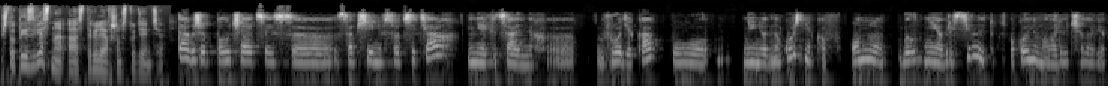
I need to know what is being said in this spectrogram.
Что-то известно о стрелявшем студенте? Также получается из э, сообщений в соцсетях неофициальных, э, вроде как по мнению однокурсников, он был не агрессивный, такой спокойный молодой человек.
